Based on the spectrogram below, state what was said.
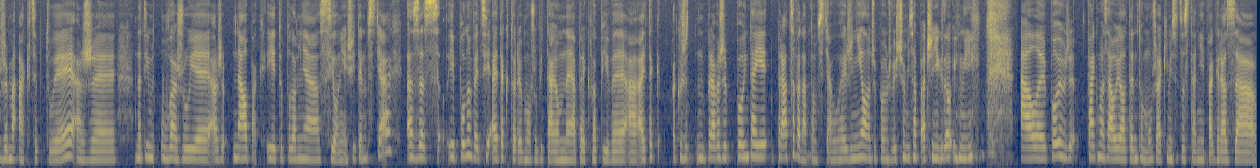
že ma akceptuje a že nad tým uvažuje a že naopak je to podľa mňa silnejší ten vzťah. A zase je plno veci aj tak, ktoré môžu byť tajomné a prekvapivé a aj tak, akože práve, že pointa je pracovať na tom vzťahu, hej, že nie len, že poviem, že vieš čo, mi sa páči niekto iný, ale poviem, že fakt ma zaujal tento muž, aký mi sa to stane fakt raz za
